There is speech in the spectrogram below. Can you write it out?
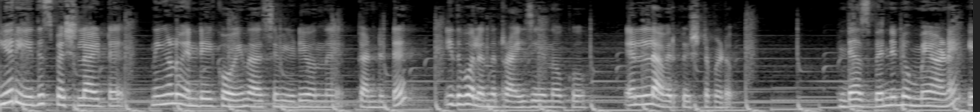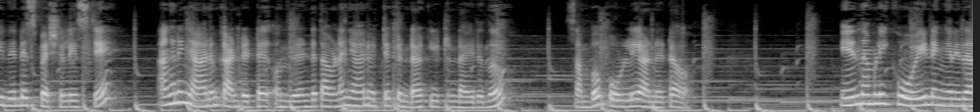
ഈ ഒരു ഈദ് സ്പെഷ്യലായിട്ട് നിങ്ങളും എന്റെ ഈ കോഴി നിറച്ച വീഡിയോ ഒന്ന് കണ്ടിട്ട് ഇതുപോലെ ഒന്ന് ട്രൈ ചെയ്ത് നോക്കൂ. എല്ലാവർക്കും ഇഷ്ടപ്പെടും. എന്റെ ഹസ്ബൻഡിന്റെ ഉമ്മയാണ് ഇതിന്റെ സ്പെഷ്യലിസ്റ്റ് അങ്ങനെ ഞാനും കണ്ടിട്ട് ഒന്ന് രണ്ട് തവണ ഞാൻ ഒറ്റയ്ക്ക് ഉണ്ടാക്കിയിട്ടുണ്ടായിരുന്നു. സംഭവം പൊള്ളിയാണ് കേട്ടോ ഇനി നമ്മൾ ഈ കോഴിനെ എങ്ങനെ ഇതാ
